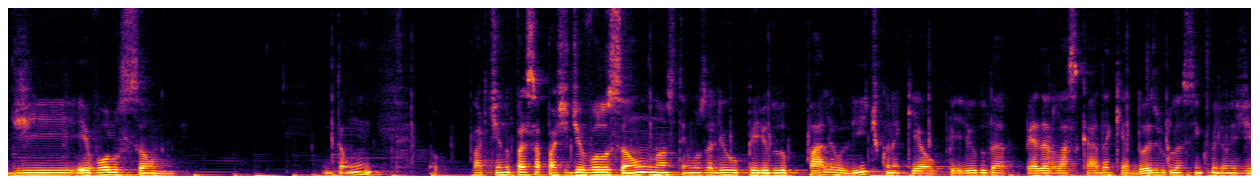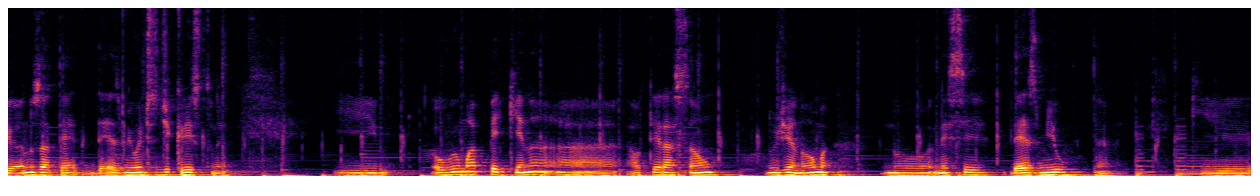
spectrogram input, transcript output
de evolução, né? Então, partindo para essa parte de evolução, nós temos ali o período do Paleolítico, né, que é o período da Pedra Lascada, que é 2,5 milhões de anos até 10 mil antes de Cristo, né? E houve uma pequena ah, alteração no genoma no, nesse 10 mil, né? que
